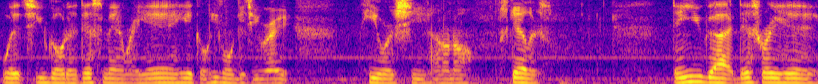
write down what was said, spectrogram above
which you go to this man right here. He go he to get you right. He or she, I don't know. Scalers. Then you got this right here.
